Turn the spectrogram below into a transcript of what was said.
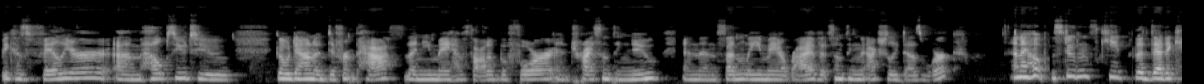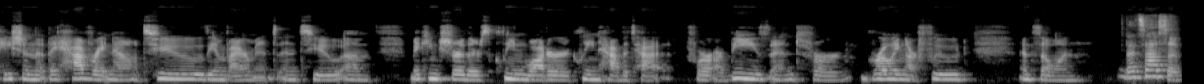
because failure um, helps you to go down a different path than you may have thought of before and try something new. And then suddenly you may arrive at something that actually does work. And I hope students keep the dedication that they have right now to the environment and to um, making sure there's clean water, clean habitat for our bees and for growing our food and so on. That's awesome.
